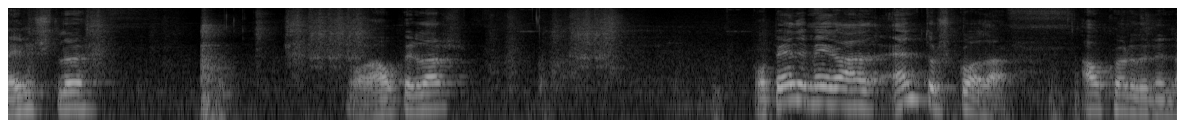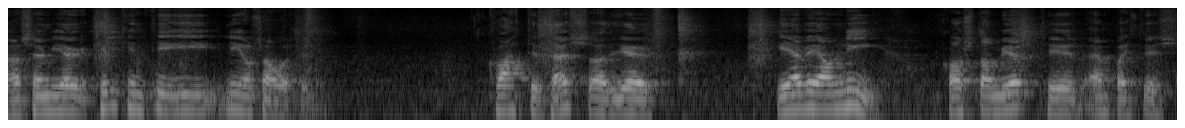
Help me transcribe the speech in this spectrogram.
reynslu og ábyrðar og beði mig að endurskoða ákvörðunina sem ég tilkynnti í nýjásáartinu. Hvað til þess að ég gefi á ný kost á mér til ennbættis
